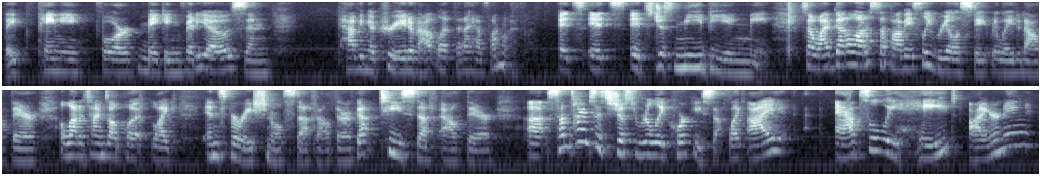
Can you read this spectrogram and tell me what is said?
they pay me for making videos and having a creative outlet that I have fun with. It's it's it's just me being me. So I've got a lot of stuff obviously real estate related out there. A lot of times I'll put like inspirational stuff out there. I've got tea stuff out there. Uh, sometimes it's just really quirky stuff. Like I absolutely hate ironing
